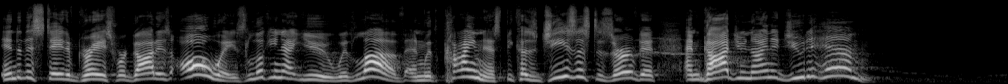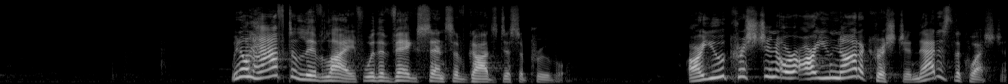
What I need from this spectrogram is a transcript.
into the state of grace where God is always looking at you with love and with kindness because Jesus deserved it and God united you to Him. We don't have to live life with a vague sense of God's disapproval. Are you a Christian or are you not a Christian? That is the question.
